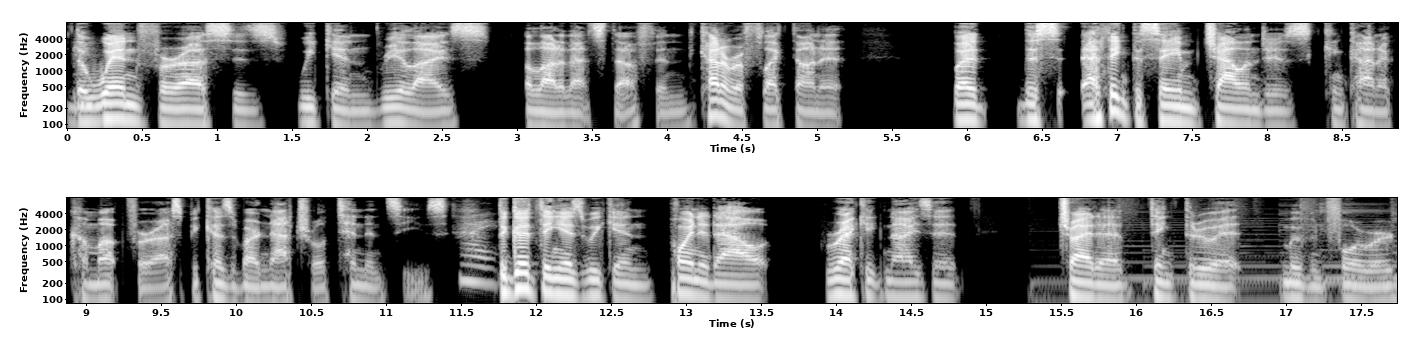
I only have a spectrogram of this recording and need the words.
the win for us is we can realize a lot of that stuff and kind of reflect on it. But this, I think, the same challenges can kind of come up for us because of our natural tendencies. Right. The good thing is we can point it out, recognize it, try to think through it moving forward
